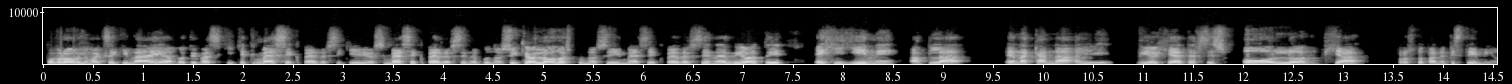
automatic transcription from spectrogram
Το πρόβλημα ξεκινάει από τη βασική και τη μέση εκπαίδευση κυρίως. Η μέση εκπαίδευση είναι που νοσεί και ο λόγος που νοσεί η μέση εκπαίδευση είναι διότι έχει γίνει απλά ένα κανάλι διοχέτευσης όλων πια προς το πανεπιστήμιο.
